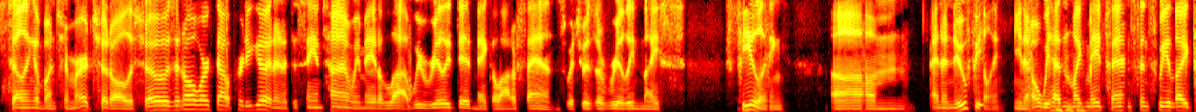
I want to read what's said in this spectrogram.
selling a bunch of merch at all the shows, it all worked out pretty good. And at the same time, we made a lot, we really did make a lot of fans, which was a really nice feeling um, and a new feeling. You know, we hadn't like made fans since we like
